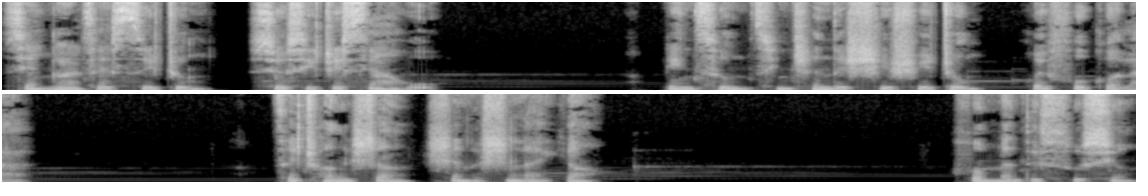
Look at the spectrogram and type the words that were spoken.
仙儿在寺中休息至下午，并从清晨的嗜睡中恢复过来，在床上伸了伸懒腰。丰满的酥胸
